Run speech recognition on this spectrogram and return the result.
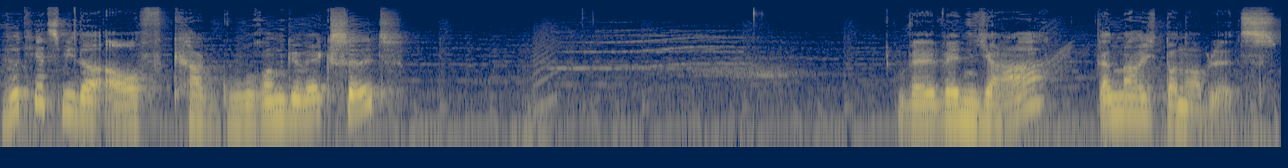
wird jetzt wieder auf Kaguron gewechselt? Weil wenn ja, dann mache ich Donnerblitz.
